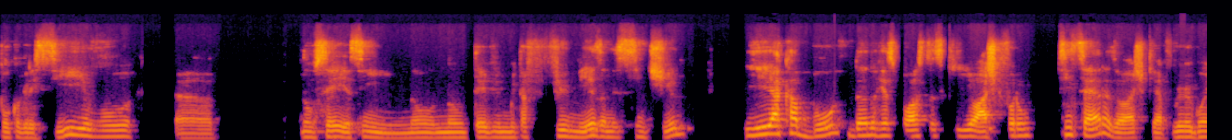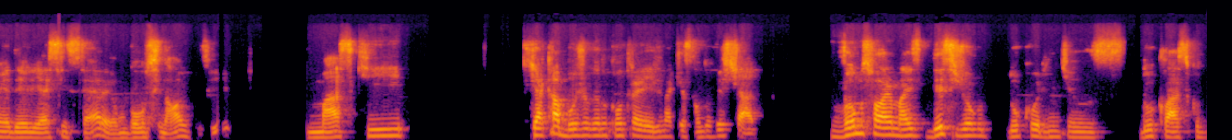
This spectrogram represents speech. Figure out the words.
pouco agressivo, uh, não sei, assim, não, não teve muita firmeza nesse sentido. E acabou dando respostas que eu acho que foram sinceras, eu acho que a vergonha dele é sincera, é um bom sinal, inclusive, mas que que acabou jogando contra ele na questão do vestiário. Vamos falar mais desse jogo do Corinthians, do clássico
